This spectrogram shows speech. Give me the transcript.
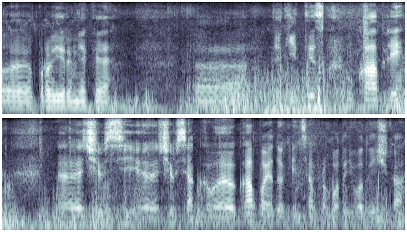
е, провіримо, яке, е, який тиск у каплі, е, чи, всі, е, чи вся капає до кінця проходить водичка.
